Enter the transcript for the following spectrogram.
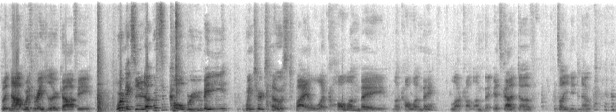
but not with regular coffee. We're mixing it up with some cold brew, baby! Winter Toast by La Colombe. La Colombe? La Colombe. It's got a dove. That's all you need to know.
